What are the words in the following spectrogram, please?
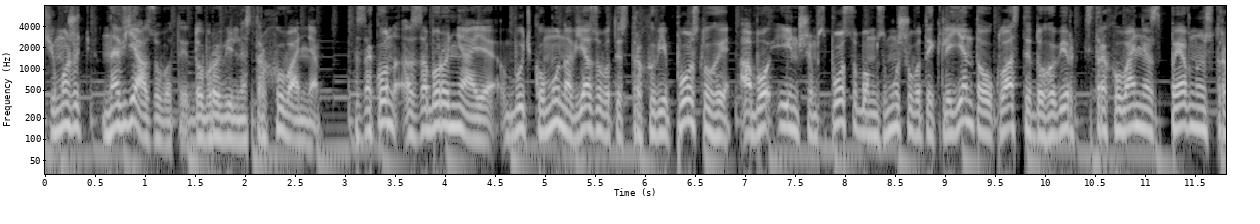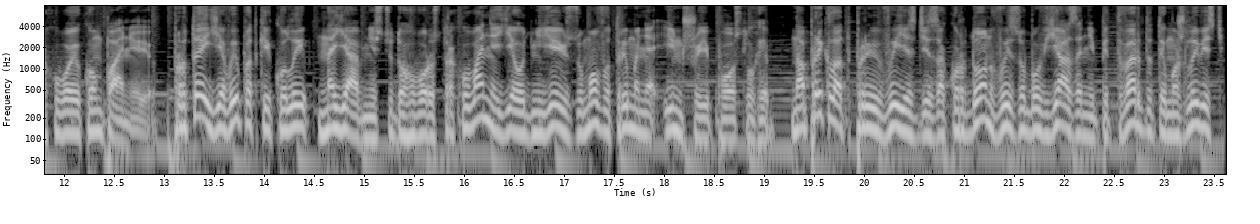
Чи можуть нав'язувати добровільне страхування? Закон забороняє будь-кому нав'язувати страхові послуги або іншим способом змушувати клієнта укласти договір страхування з певною страховою компанією. Проте є випадки, коли наявність договору страхування є однією з умов отримання іншої послуги. Наприклад, при виїзді за кордон ви зобов'язані підтвердити можливість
